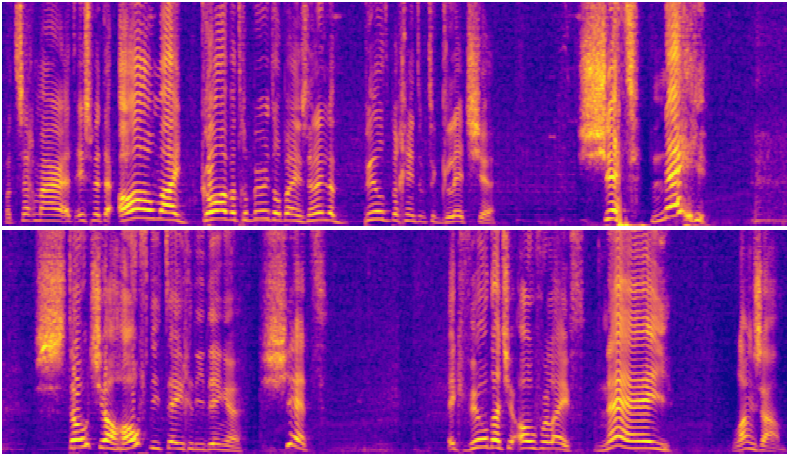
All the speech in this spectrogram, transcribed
Wat zeg maar, het is met de... Oh my god, wat gebeurt er opeens? Het hele beeld begint op te glitchen. Shit, nee! Stoot je hoofd niet tegen die dingen. Shit. Ik wil dat je overleeft. Nee! Langzaam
